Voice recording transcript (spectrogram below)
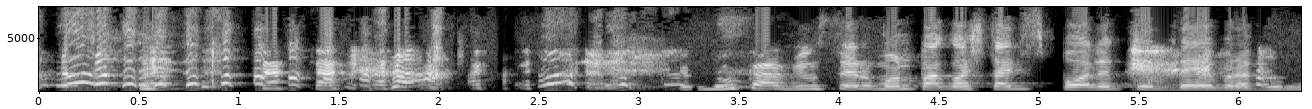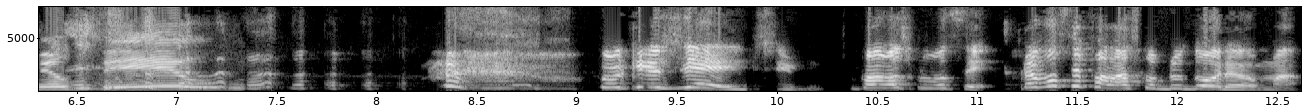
eu nunca vi um ser humano para gostar de spoiler do que Débora, viu? Meu Deus! Porque, gente, falo pra você, pra você falar sobre o dorama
